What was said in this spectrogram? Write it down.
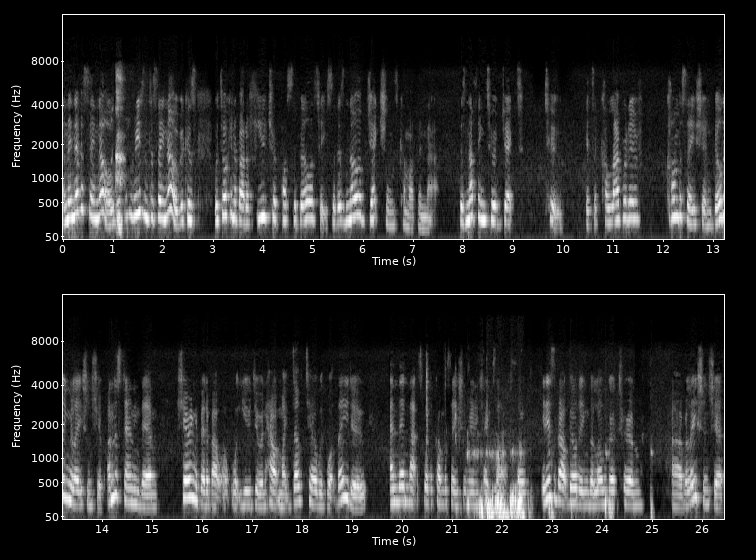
And they never say no. There's no reason to say no because we're talking about a future possibility. So there's no objections come up in that. There's nothing to object to. It's a collaborative conversation, building relationship, understanding them, sharing a bit about what you do and how it might dovetail with what they do. And then that's where the conversation really takes off. So it is about building the longer term uh, relationship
